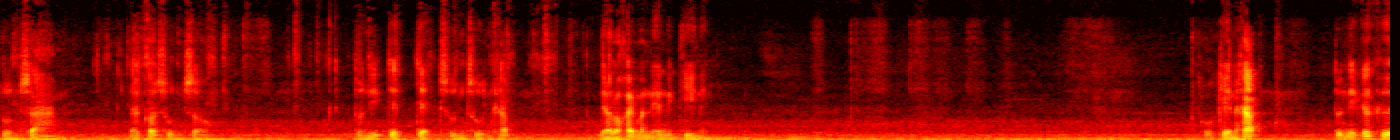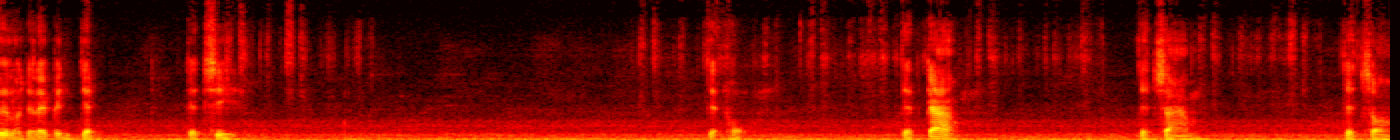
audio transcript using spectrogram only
0 3แล้วก็0 2ตัวนี้7 7 0 0ครับ เดี๋ยวเราค่อยมาเน้นอีกทีหนึ่งโอเคนะครับ ตัวนี้ก็คือเราจะได้เป็น7 7 4เจ็ดหก จ็ดเก้าเจ็ดสามเจ็ดสอง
